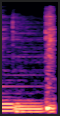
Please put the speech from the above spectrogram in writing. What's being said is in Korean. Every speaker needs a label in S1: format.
S1: you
